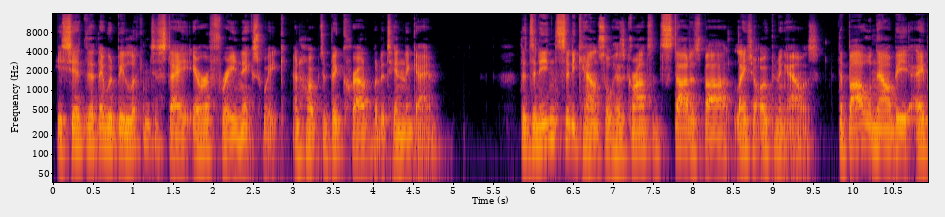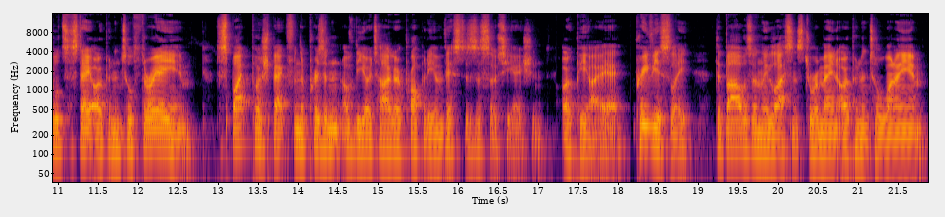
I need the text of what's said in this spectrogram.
He said that they would be looking to stay error free next week and hoped a big crowd would attend the game. The Dunedin City Council has granted Starters Bar later opening hours. The bar will now be able to stay open until 3am, despite pushback from the president of the Otago Property Investors Association, OPIA. Previously, the bar was only licensed to remain open until 1am.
